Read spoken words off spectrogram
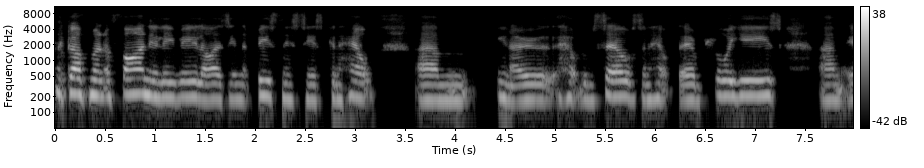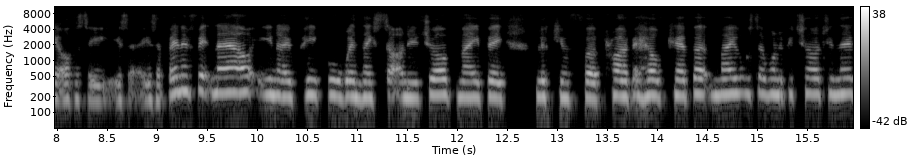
the government are finally realizing that businesses can help um, you know, help themselves and help their employees. Um, it obviously is a, is a benefit now. You know, people when they start a new job may be looking for private healthcare, but may also want to be charging their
